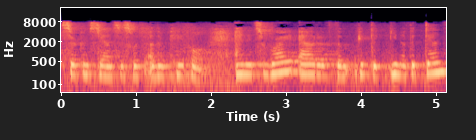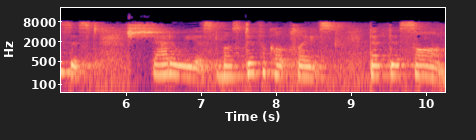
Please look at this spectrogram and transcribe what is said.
circumstances with other people. And it's right out of the, the you know the densest, shadowiest, most difficult place that this song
